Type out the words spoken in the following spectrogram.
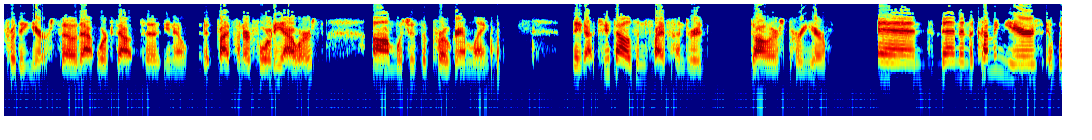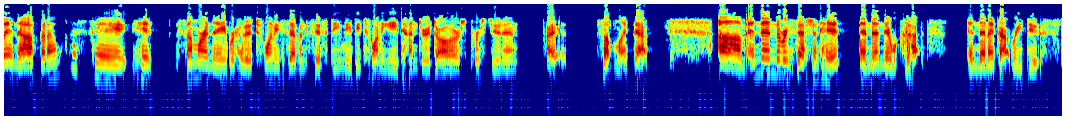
for the year. So that works out to you know 540 hours, um, which is the program length. They got two thousand five hundred dollars per year. And then in the coming years, it went up, and I want to say it hit somewhere in the neighborhood of 2750, maybe twenty eight hundred dollars per student, I, something like that. Um, and then the recession hit, and then there were cuts, and then it got reduced.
